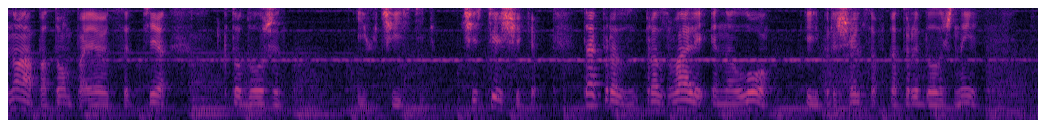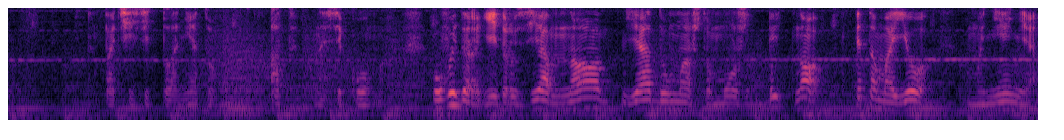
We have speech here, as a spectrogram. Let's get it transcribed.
Ну а потом появятся те, кто должен их чистить. Чистильщики. Так прозвали НЛО и пришельцев, которые должны почистить планету от насекомых. Увы, дорогие друзья, но я думаю, что может быть, но это мое мнение,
